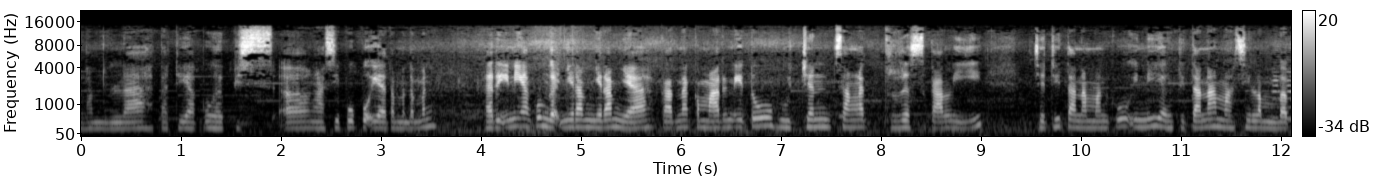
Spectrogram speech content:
Alhamdulillah tadi aku habis uh, ngasih pupuk ya teman-teman hari ini aku nggak nyiram-nyiram ya karena kemarin itu hujan sangat deras sekali. Jadi tanamanku ini yang di tanah masih lembab.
